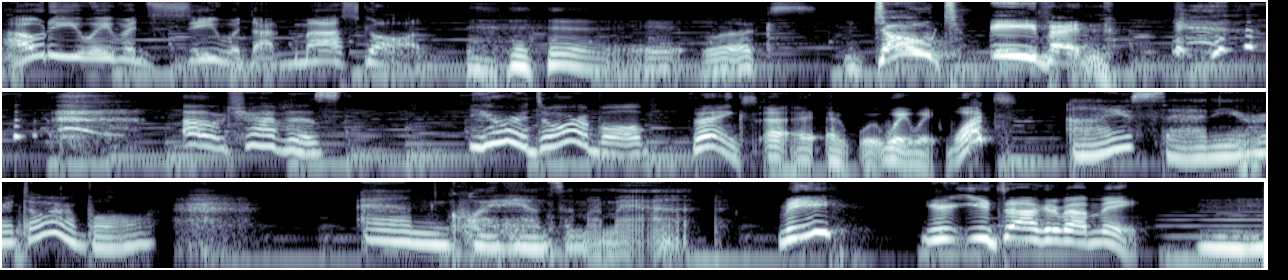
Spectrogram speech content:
How do you even see with that mask on? it looks. Don't even! Oh, Travis, you're adorable. Thanks. Uh, uh, uh, wait, wait, what? I said you're adorable. And quite handsome, I might add. Me? You're you talking about me? hmm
